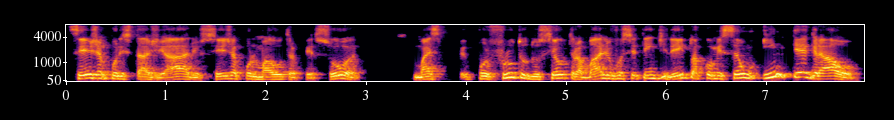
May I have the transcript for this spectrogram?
seja por estagiário, seja por uma outra pessoa, mas por fruto do seu trabalho você tem direito à comissão integral,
